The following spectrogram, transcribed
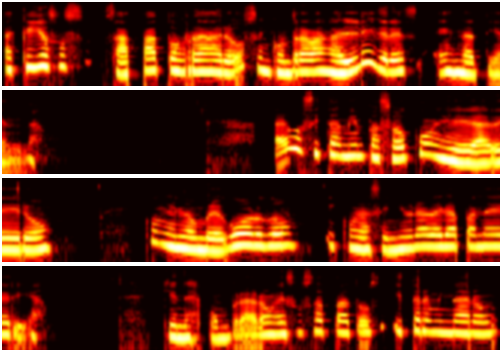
aquellos zapatos raros se encontraban alegres en la tienda. Algo así también pasó con el heladero, con el hombre gordo y con la señora de la panadería, quienes compraron esos zapatos y terminaron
